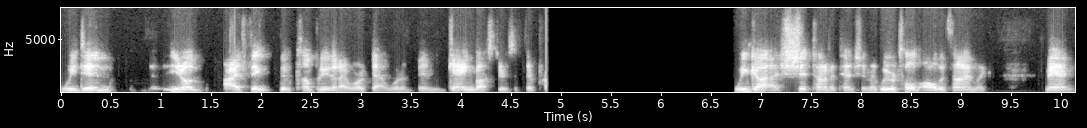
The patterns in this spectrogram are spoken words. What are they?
We did. You know, I think the company that I worked at would have been gangbusters if they're. we got a shit ton of attention. Like we were told all the time, like, man,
